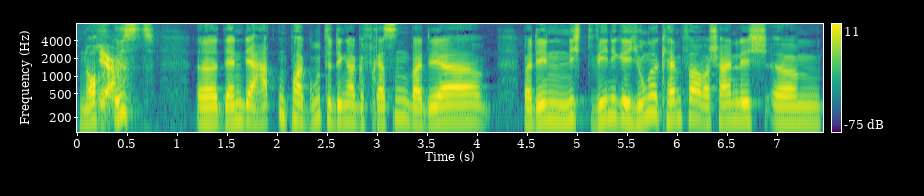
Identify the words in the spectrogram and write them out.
noch ja. ist. Äh, denn der hat ein paar gute Dinger gefressen, bei, der, bei denen nicht wenige junge Kämpfer wahrscheinlich ähm,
